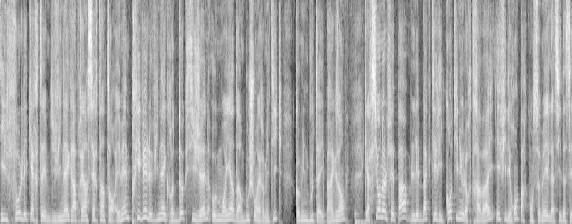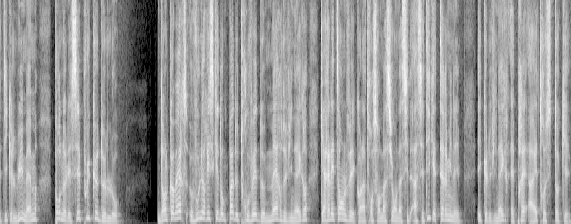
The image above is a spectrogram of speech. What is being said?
il faut l'écarter du vinaigre après un certain temps et même priver le vinaigre d'oxygène au moyen d'un bouchon hermétique, comme une bouteille par exemple, car si on ne le fait pas, les bactéries continuent leur travail et finiront par consommer l'acide acétique lui-même pour ne laisser plus que de l'eau. Dans le commerce, vous ne risquez donc pas de trouver de mer de vinaigre, car elle est enlevée quand la transformation en acide acétique est terminée, et que le vinaigre est prêt à être stocké.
